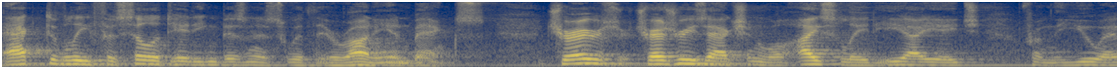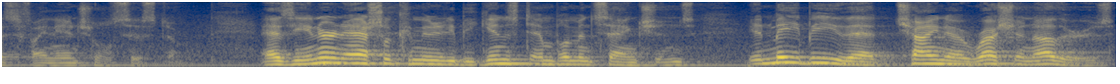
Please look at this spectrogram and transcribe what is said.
actively facilitating business with Iranian banks. Treasury's action will isolate EIH from the U.S. financial system. As the international community begins to implement sanctions, it may be that China, Russia, and others,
